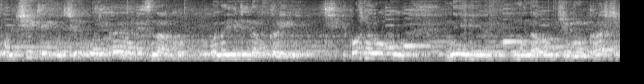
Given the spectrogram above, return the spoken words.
вручити оцю унікальну відзнаку. Вона єдина в Україні. І кожного року нею ми нагороджуємо кращих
